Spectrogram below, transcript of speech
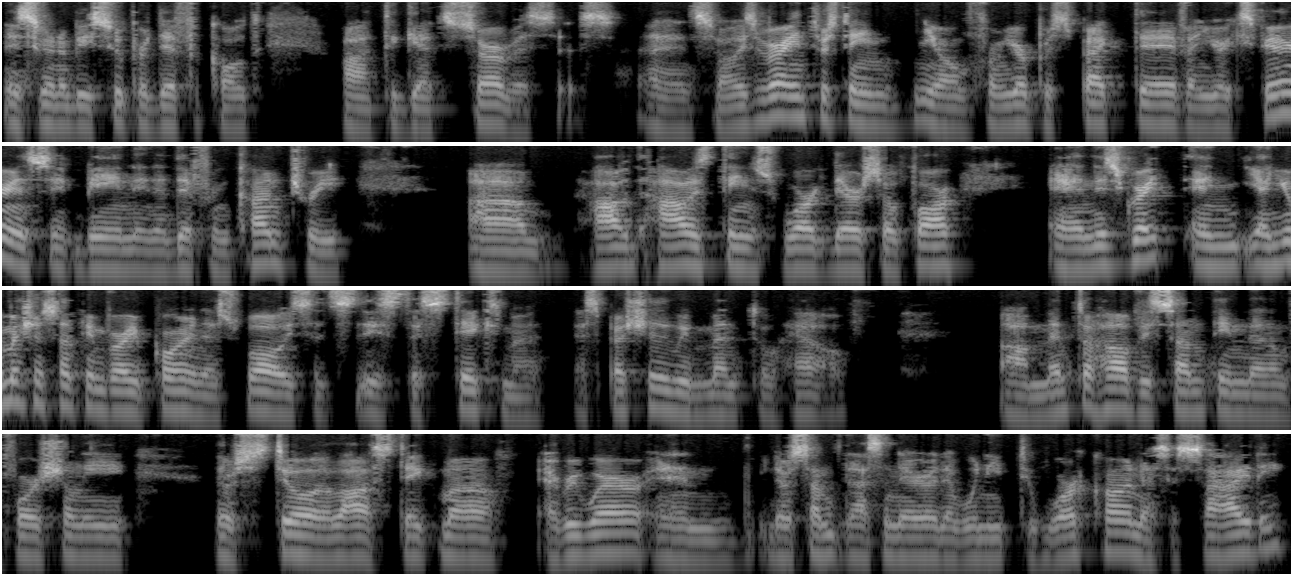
it's going to be super difficult uh, to get services. And so it's very interesting, you know, from your perspective and your experience in being in a different country, um, how how has things worked there so far? And it's great. And yeah, you mentioned something very important as well. Is it's, it's the stigma, especially with mental health. Uh, mental health is something that unfortunately there's still a lot of stigma everywhere, and there's some that's an area that we need to work on as a society,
